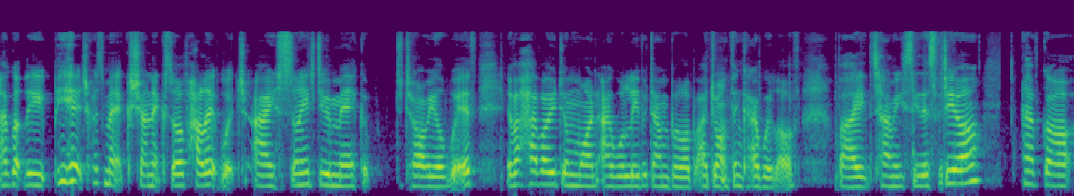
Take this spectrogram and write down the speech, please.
I've got the BH Cosmetics XO palette, which I still need to do a makeup tutorial with. If I have already done one, I will leave it down below, but I don't think I will have by the time you see this video. I've got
